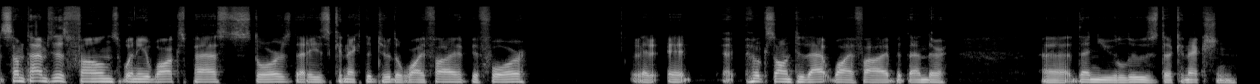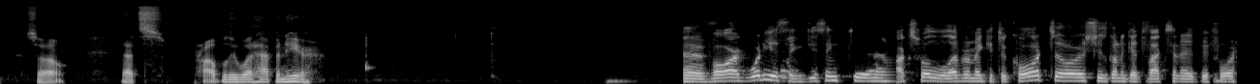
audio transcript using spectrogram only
sometimes his phones when he walks past stores that he's connected to the Wi-Fi before it it, it hooks onto that Wi-Fi, but then there uh then you lose the connection. So that's probably what happened here. Uh, Varg, what do you think? Do you think uh, Maxwell will ever make it to court, or she's gonna get vaccinated before?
